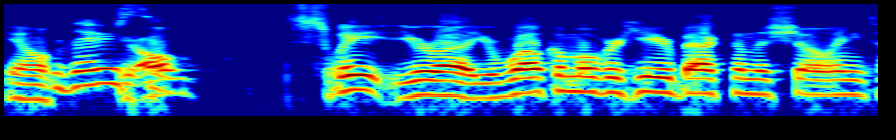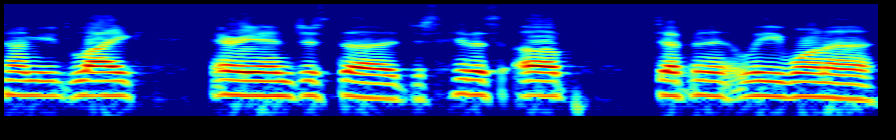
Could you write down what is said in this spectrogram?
you know, Very you're all sweet. You're uh, you're welcome over here, back on the show anytime you'd like. Airyen, just uh, just hit us up. Definitely wanna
